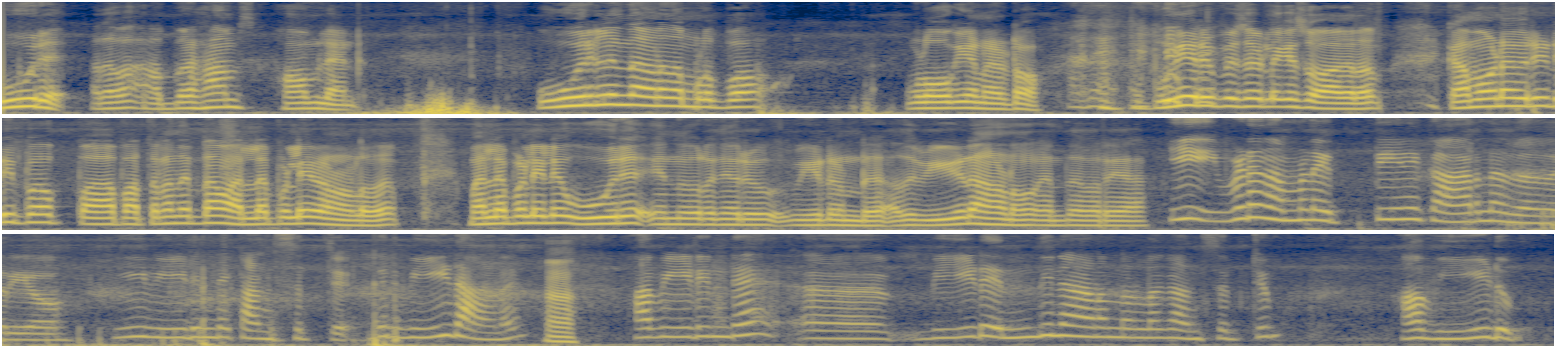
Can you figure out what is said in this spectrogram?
ഊര് അഥവാ അബ്രഹാംസ് ഹോംലാൻഡ്. ഊരിൽ നിന്നാണ് നമ്മളിപ്പോൾ വ്ളോഗ് ചെയ്യണം കേട്ടോ. പുതിയൊരു എപ്പിസോഡിലേക്ക് സ്വാഗതം. കമോണവരീട് ഇപ്പോൾ പത്തനംതിട്ട മല്ലപ്പള്ളിയിലാണുള്ളത്. മല്ലപ്പള്ളിയിൽ ഊര് എന്ന് പറഞ്ഞൊരു വീടുണ്ട്. അത് വീടാണോ? എന്താ പറയാ? ഈ ഇവിടെ നമ്മൾ എത്തിയതിന് കാരണം എന്താണെന്നറിയോ? ഈ വീടിന്റെ കൺസെപ്റ്റ് ഇതൊരു വീടാണ്. ആ. വീടിന്റെ വീട് എന്തിനാണെന്നുള്ള കൺസെപ്റ്റും ആ വീടും.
